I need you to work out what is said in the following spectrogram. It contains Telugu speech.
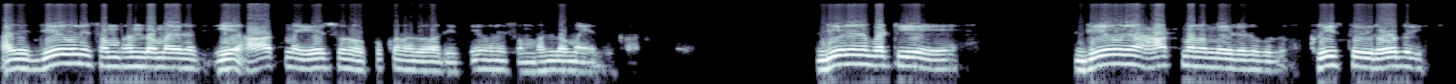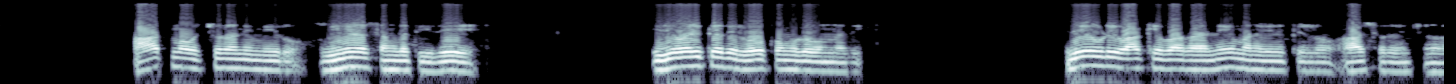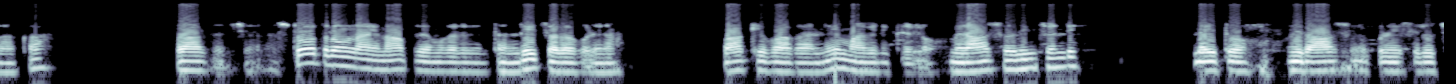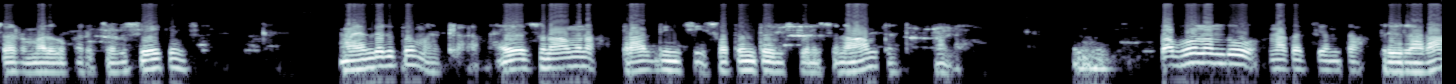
అది దేవుని సంబంధమైనది ఏ ఆత్మ యేసును ఒప్పుకొనదో అది దేవుని సంబంధమైనది కాదు. దీనిని బట్టి దేవుని ఆత్మను మీరు ఎరుగుదు క్రీస్తు విరోధి ఆత్మ వచ్చునని మీరు వినిన సంగతి ఇదే. ఇదివరకు అది లోకములో ఉన్నది. దేవుడి వాక్య భాగాన్ని మన వెనుకలో ఆశ్రయించుగాక ప్రార్థన చేయాలి. స్తోత్రం నాయన ప్రేమ కలిగిన తండ్రి చదవబడిన వాక్య భాగాన్ని మా వెనుకల్లో మీరు ఆస్వాదించండి దయతో మీరు ఆశ్రయింపుని సిలుచారు మరుగుపరిచి అభిషేకించి. మనందరితో మాట్లాడాలి ఏ సునామున ప్రార్థించి స్వతంత్రించుకుని సునాం తండ్రి ప్రభునందు నాకు అత్యంత ప్రియులరా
